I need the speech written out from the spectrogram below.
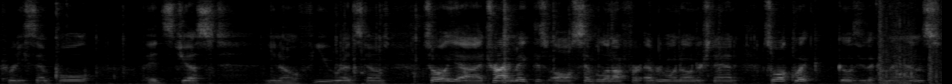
pretty simple. It's just, you know, a few redstones. So yeah, I try and make this all simple enough for everyone to understand. So I'll quick go through the commands.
